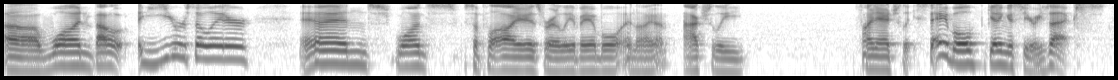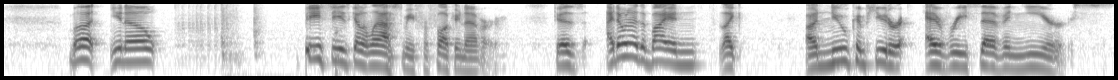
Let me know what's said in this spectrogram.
uh, One about a year or so later. And once supply is readily available and I am actually financially stable, getting a Series X. But, you know, PC is to last me for fucking ever. Because I don't have to buy a, like, a new computer every seven years.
